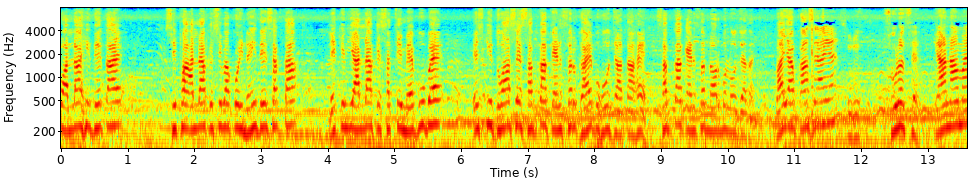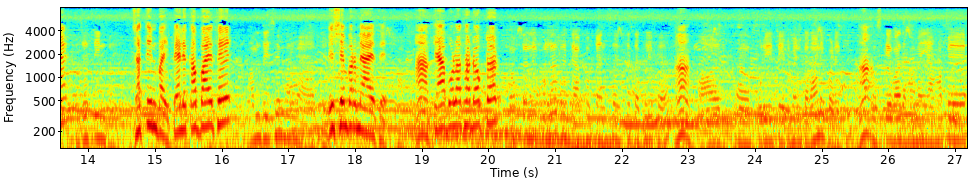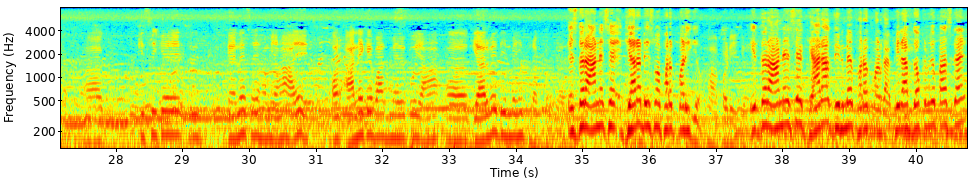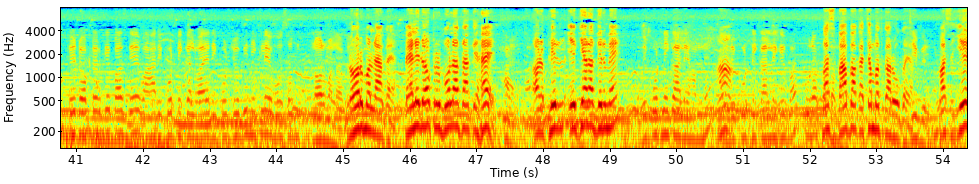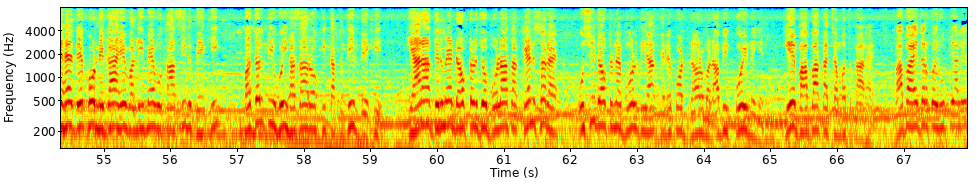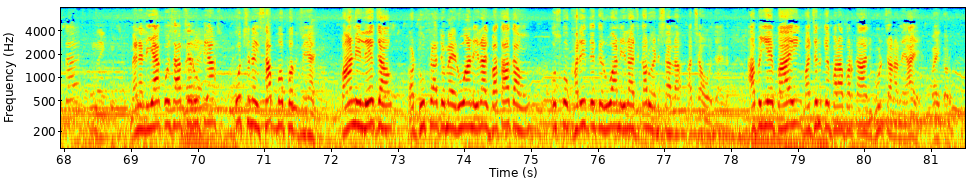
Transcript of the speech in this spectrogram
को अल्लाह ही देता है। सिफा अल्लाह के सिवा कोई नहीं दे सकता। लेकिन ये अल्लाह के सच्चे महबूब है। इसकी दुआ से सबका कैंसर गायब हो जाता है। सबका कैंसर नॉर्मल हो जाता है। भाई आप कहाँ से आए हैं? सूरज सूरत से। क्या नाम है? जतीन भाई। जतिन भाई। पहले कब आए थे? हम दिसंबर में आए थे। दिसंबर में आए थे। हाँ। क्या बोला था डॉक्टर? डॉक्टर ने बोला था कि आपको कैंसर की तकलीफ़ है हाँ। और पूरी ट्रीटमेंट करानी पड़ेगी। हाँ। उसके बाद हमें यहाँ पे अ, किसी के कहने से हम यहाँ आए और आने के बाद मेरे को यहाँ ग्यारहवें दिन में ही फ़र्क पड़ गया। इधर आने से ग्यारह दिन में फ़र्क पड़ी गयो हाँ पड़ी गई इधर आने से ग्यारह दिन में फ़र्क पड़ गया। फिर आप डॉक्टर के पास गए? फिर डॉक्टर के पास गए वहाँ रिपोर्ट निकलवाए। रिपोर्ट जो भी निकले वो सब नॉर्मल आ गए। नॉर्मल आ गया पहले डॉक्टर बोला था की है हाँ। और फिर ग्यारह दिन में? रिपोर्ट निकाले हमने। हाँ। रिपोर्ट निकालने के बाद पूरा बस बाबा का चमत्कार हो जी, गया बिल्कुल। बस ये है देखो निगाह वली में वो तासीर देखी बदलती हुई हज़ारों की तकदीर देखी। ग्यारह दिन में डॉक्टर जो बोला था कैंसर है उसी डॉक्टर ने बोल दिया कि रिपोर्ट नॉर्मल अभी कोई नहीं है। ये बाबा का चमत्कार है। बाबा इधर कोई रुपया लेता है? नहीं कुछ मैंने लिया कुछ आपसे रुपया? कुछ नहीं। सब मुफ़्त में है। पानी ले जाओ। और दूसरा जो मैं रुआन इलाज बताता हूँ उसको खरीद के रुआन इलाज करो इनशाला अच्छा हो जाएगा। अब ये भाई वज़न के बराबर का आज गुड़ चढ़ाने आए। भाई करो।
